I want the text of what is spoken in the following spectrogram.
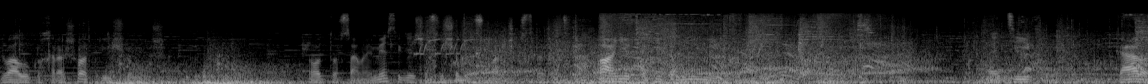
Два лука хорошо, а три еще лучше. Вот то самое место, где сейчас еще будет парочка сражаться. А, нет, какие-то мумии. Тихо. Короче.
